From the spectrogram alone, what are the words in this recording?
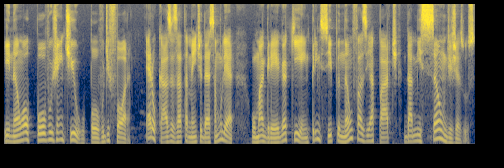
e não ao povo gentil, o povo de fora. Era o caso exatamente dessa mulher, uma grega que, em princípio, não fazia parte da missão de Jesus.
